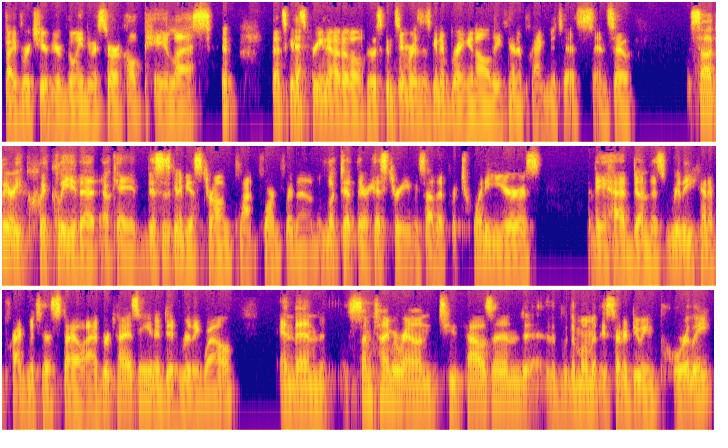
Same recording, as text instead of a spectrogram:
by virtue of you're going to a store called payless that's going to screen out at all those consumers is going to bring in all the kind of pragmatists. And so saw very quickly that okay this is going to be a strong platform for them. Looked at their history. We saw that for 20 years they had done this really kind of pragmatist style advertising and did really well and then sometime around 2000, the moment they started doing poorly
